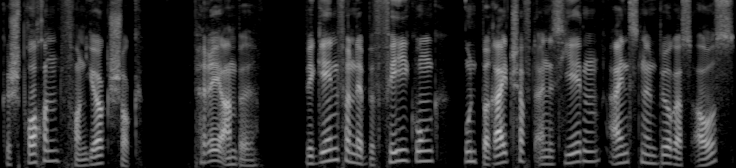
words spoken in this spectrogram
Gesprochen von Jörg Schock. Präambel. Wir gehen von der Befähigung und Bereitschaft eines jeden einzelnen Bürgers aus,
